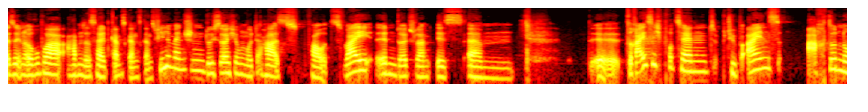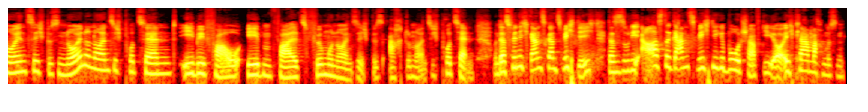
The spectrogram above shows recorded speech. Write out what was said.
also in Europa haben das halt ganz, ganz, ganz viele Menschen. Durchseuchung mit HSV2 in Deutschland ist ähm, 30 Prozent, Typ 1 98 bis 99 Prozent, EBV ebenfalls 95 bis 98 Prozent. Und das finde ich ganz, ganz wichtig. Das ist so die erste ganz wichtige Botschaft, die ihr euch klar machen müssen.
